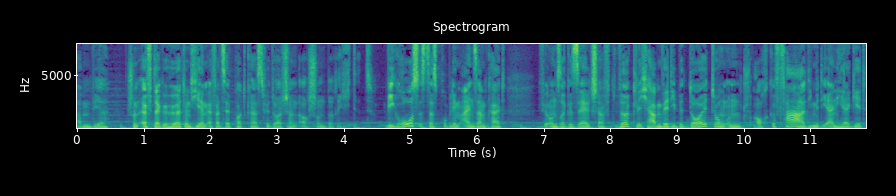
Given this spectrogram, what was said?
haben wir schon öfter gehört und hier im FAZ-Podcast für Deutschland auch schon berichtet. Wie groß ist das Problem Einsamkeit für unsere Gesellschaft wirklich? Haben wir die Bedeutung und auch Gefahr, die mit ihr einhergeht,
